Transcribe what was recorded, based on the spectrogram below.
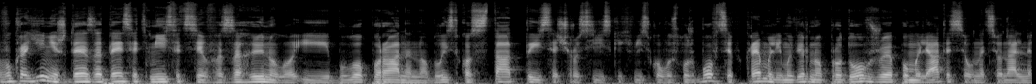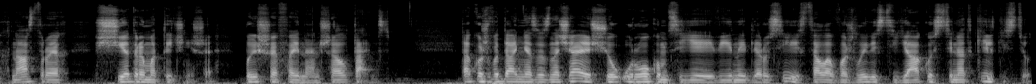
В Україні ж, де за 10 місяців загинуло і було поранено близько 100 тисяч російських військовослужбовців, Кремль ймовірно продовжує помилятися у національних настроях ще драматичніше. Пише Financial Times. Також видання зазначає, що уроком цієї війни для Росії стала важливість якості над кількістю.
